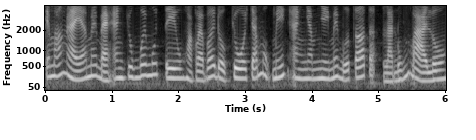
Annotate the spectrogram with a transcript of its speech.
Cái món này á, mấy bạn ăn chung với muối tiêu hoặc là với đồ chua chấm một miếng ăn nhâm nhi mấy bữa tết á, là đúng bài luôn.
